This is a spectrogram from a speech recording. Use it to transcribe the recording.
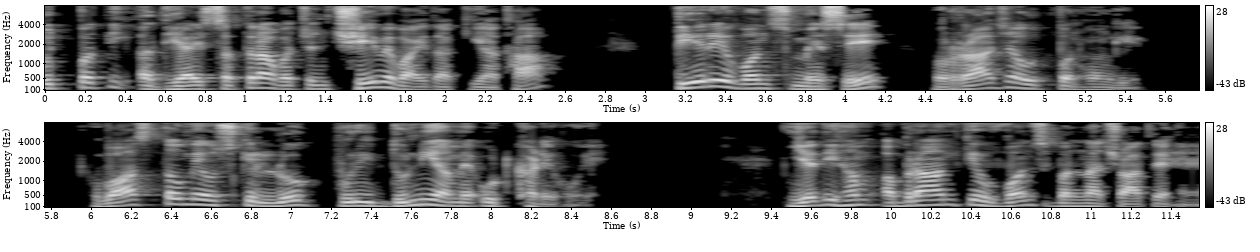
उत्पत्ति अध्याय सत्रह वचन छह में वायदा किया था, तेरे वंश में से राजा उत्पन्न होंगे। वास्तव में उसके लोग पूरी दुनिया में उठ खड़े हुए। यदि हम अब्राहम के वंश बनना चाहते हैं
